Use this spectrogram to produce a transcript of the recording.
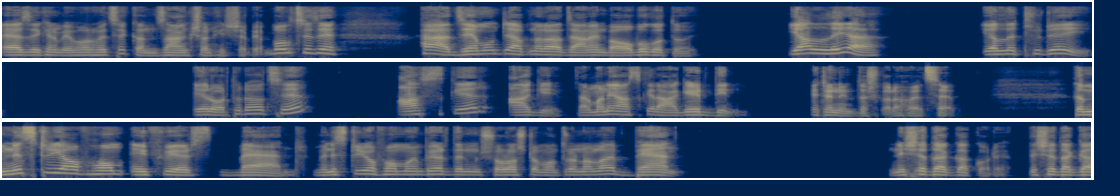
অ্যাজ এখানে ব্যবহার হয়েছে কনজাংশন হিসেবে। বলছে যে হ্যাঁ যেমনটি আপনারা জানেন বা অবগত, ইয়াল্লিয়া ইয়াল্লে টুডেই এর অর্থটা হচ্ছে আজকের আগে, তার মানে আজকের আগের দিন, এটা নির্দেশ করা হয়েছে। The ministry of home affairs banned ministry of home affairs then স্বরাষ্ট্র মন্ত্রণালয় ব্যান নিষেধাজ্ঞা করে, নিষেধাজ্ঞা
